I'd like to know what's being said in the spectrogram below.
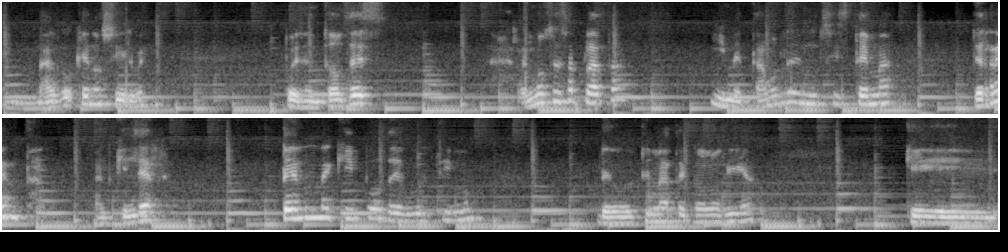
en algo que nos sirve, pues entonces agarremos esa plata y metámosla en un sistema de renta, alquiler. Ten un equipo de último, de última tecnología que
